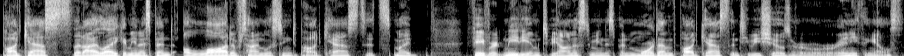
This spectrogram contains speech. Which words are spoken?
podcasts that I like. I mean, I spend a lot of time listening to podcasts. It's my favorite medium, to be honest. I mean, I spend more time with podcasts than TV shows or, or, anything else.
